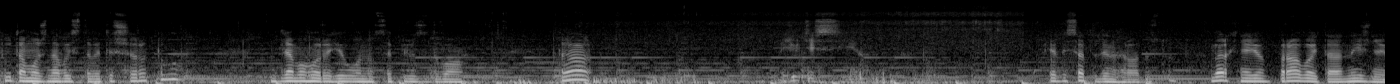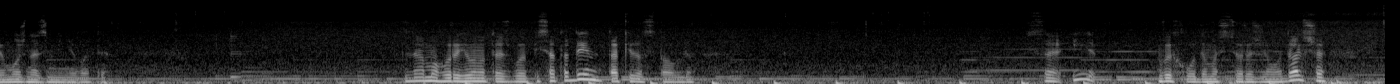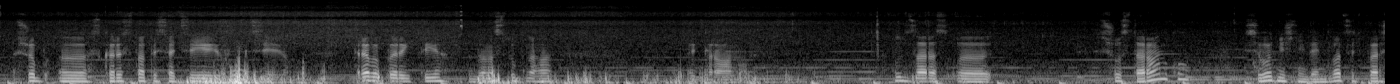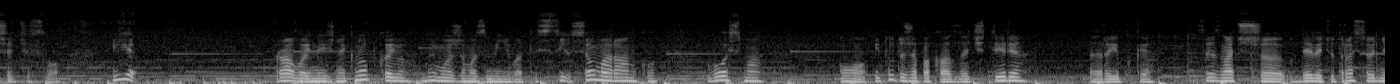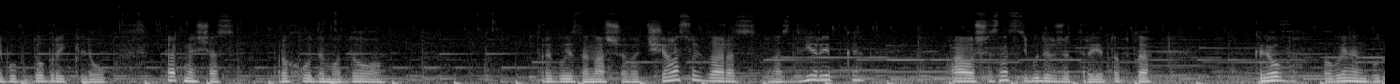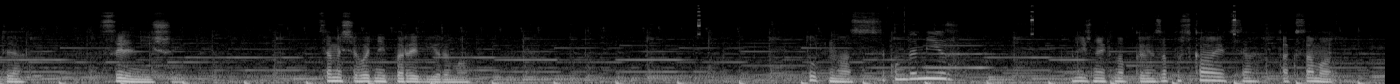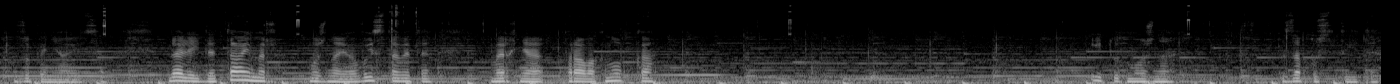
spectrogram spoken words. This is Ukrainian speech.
Тут можна виставити широту для мого регіону це плюс 2 та UTC 51 градус. Тут верхньою, правою та нижньою можна змінювати. Для мого регіону теж буде 51, так і заставлю. Все, і виходимо з цього режиму. Далі, щоб е, скористатися цією функцією, треба перейти до наступного екрану. Тут зараз е, 6 ранку, сьогоднішній день, 21 число. І правою нижньою кнопкою ми можемо змінювати 7 ранку, 8. О, і тут вже показує 4 рибки. Це значить, що в 9 утра сьогодні був добрий кльов. Так ми зараз проходимо до приблизно нашого часу. Зараз у нас дві рибки, а о 16 буде вже 3. Тобто кльов повинен бути сильніший. Це ми сьогодні перевіримо. Тут у нас секундомір. Нижньою кнопкою він запускається, так само зупиняється. Далі йде таймер, можна його виставити. Верхня права кнопка. І тут можна запустити.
